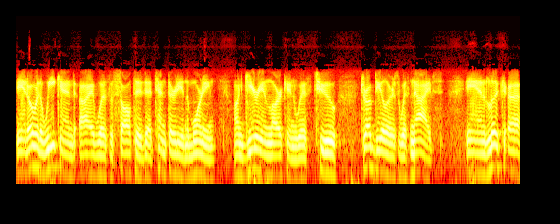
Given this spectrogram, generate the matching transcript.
and over the weekend I was assaulted at 10:30 in the morning on Geary and Larkin with two drug dealers with knives. And look, uh,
